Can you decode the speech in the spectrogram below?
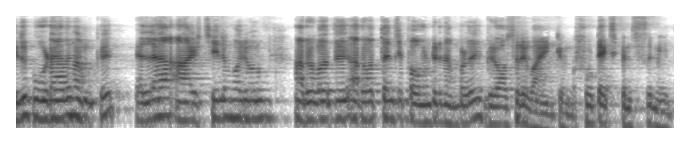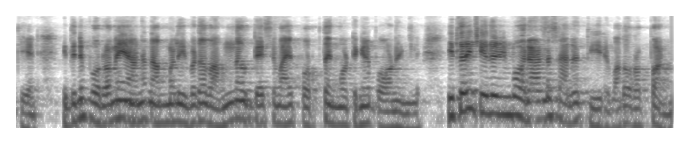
ഇത് കൂടാതെ നമുക്ക് എല്ലാ ആഴ്ചയിലും ഒരു അറുപത് അറുപത്തഞ്ച് പൗണ്ടിന് നമ്മൾ ഗ്രോസറി വാങ്ങിക്കും ഫുഡ് എക്സ്പെൻസസ് മീറ്റ് ചെയ്യാൻ. ഇതിന് പുറമെയാണ് നമ്മൾ ഇവിടെ വന്ന ഉദ്ദേശമായി പുറത്ത് എങ്ങോട്ടെങ്കിലും പോകണമെങ്കിൽ. ഇത്രയും ചെയ്ത് കഴിയുമ്പോൾ ഒരാളുടെ സാലറി തീരും അത് ഉറപ്പാണ്.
